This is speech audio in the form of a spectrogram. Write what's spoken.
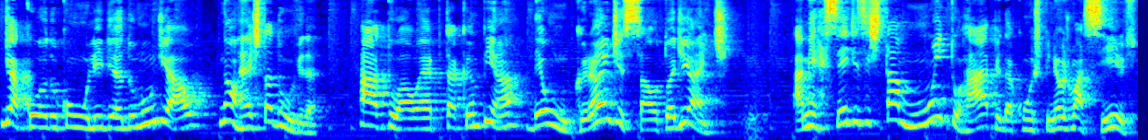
De acordo com o líder do Mundial, não resta dúvida. A atual heptacampeã deu um grande salto adiante. A Mercedes está muito rápida com os pneus macios.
